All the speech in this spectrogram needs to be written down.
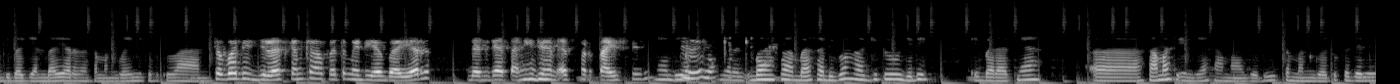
di bagian bayar teman gue ini kebetulan. Coba dijelaskan ke apa itu media bayar dan kaitannya dengan advertising? Media bayar bahasa bahasa di gue nggak gitu. Jadi ibaratnya uh, sama sih intinya sama. Jadi teman gue tuh kerja di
